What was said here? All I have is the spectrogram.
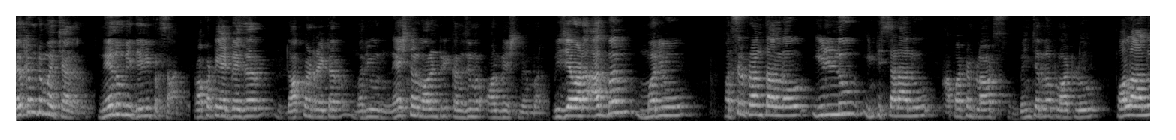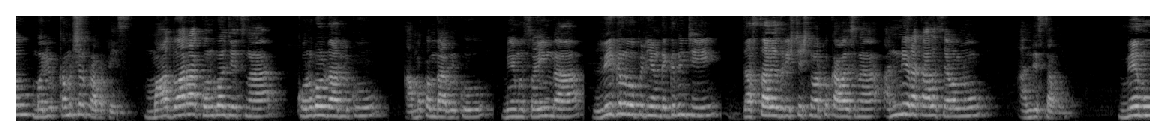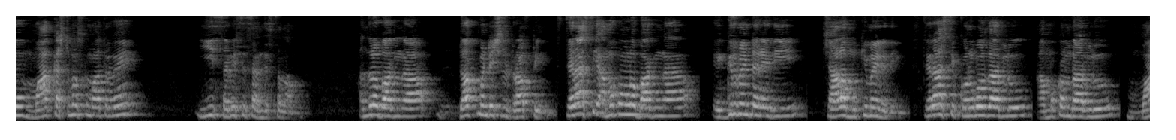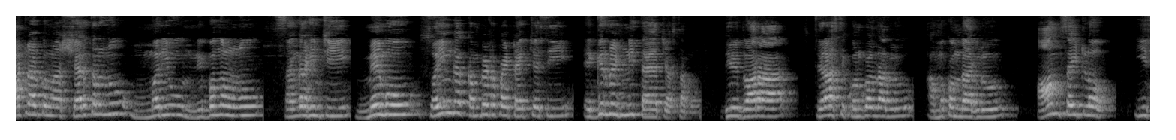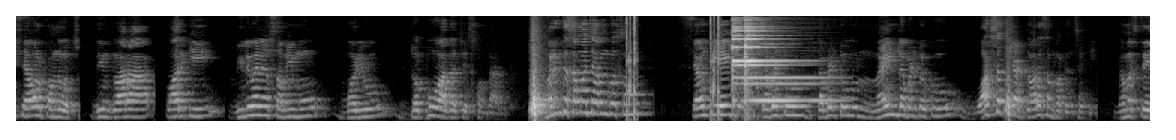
Welcome to my channel. నేను మీ Devi Prasad property adviser document writer మరియు national voluntary consumer organisation member. Vijayawada urban మరియు పరిసర ప్రాంతాల్లో ఇళ్ళు ఇంటి స్థలాలు అపార్ట్మెంట్ ప్లాట్స్ వెంచర్ల ప్లాట్లు పొలాలు మరియు కమర్షియల్ ప్రాపర్టీస్ మా ద్వారా కొనుగోలు చేసిన కొనుగోలుదారులకు అమ్మకందారులకు మేము స్వయంగా లీగల్ ఒపీనియన్ దగ్గర నుంచి దస్తావేజ్ రిజిస్ట్రేషన్ వరకు కావాల్సిన అన్ని రకాల సేవలను అందిస్తాము. మేము మా కస్టమర్స్కి మాత్రమే ఈ సర్వీసెస్ అందిస్తున్నాము. అందులో భాగంగా డాక్యుమెంటేషన్ డ్రాఫ్టింగ్ స్థిరాస్తి అమ్మకంలో భాగంగా అగ్రిమెంట్ అనేది చాలా ముఖ్యమైనది. స్థిరాస్తి కొనుగోలుదారులు అమ్మకందారులు మాట్లాడుకున్న షరతులను మరియు నిబంధనలను సంగ్రహించి మేము స్వయంగా కంప్యూటర్పై టైప్ చేసి అగ్రిమెంట్ని తయారు చేస్తాము. దీని ద్వారా స్థిరాస్తి కొనుగోలుదారులు అమ్మకందారులు ఆన్ సైట్లో ఈ సేవలు పొందవచ్చు. దీని ద్వారా వారికి విలువైన సమయము మరియు డబ్బు ఆదా చేసుకుంటారు. మరింత సమాచారం కోసం seventy eight double two double two nine double టూకు WhatsApp chat ద్వారా సంప్రదించండి. నమస్తే.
